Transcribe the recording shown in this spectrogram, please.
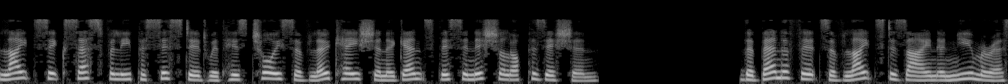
Light successfully persisted with his choice of location against this initial opposition. The benefits of Light's design are numerous.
